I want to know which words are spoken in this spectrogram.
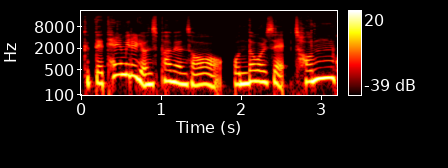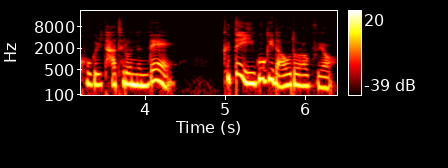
그때 텔미를 연습하면서 원더걸스의 전 곡을 다 들었는데 그때 이 곡이 나오더라고요.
